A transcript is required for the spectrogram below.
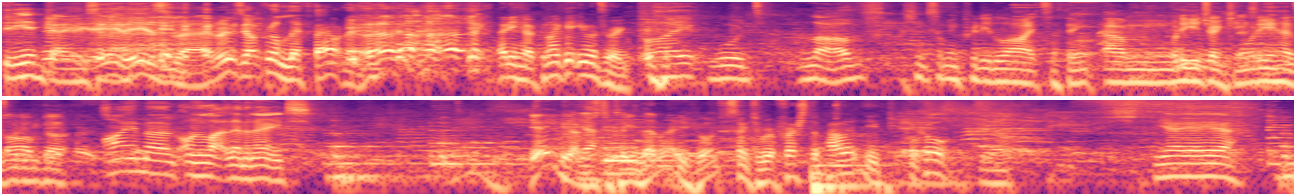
beard game. It is, man. I feel left out now. Anyhow, can I get you a drink? I would love. I think something pretty light. I think. Um, what are you drinking? What do you have? What have you got? I'm um, on a light lemonade. Yeah, you can have just a clean lemonade if you want. Just something to refresh the palate. You've got- Cool. Yeah, yeah, yeah.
